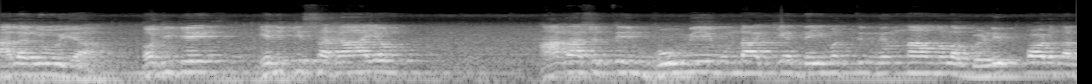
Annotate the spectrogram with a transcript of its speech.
ഹലലൂയ നോക്കിക്കേ എനിക്ക് സഹായം ആകാശത്തെയും ഭൂമിയെയും ഉണ്ടാക്കിയ ദൈവത്തിൽ നിന്നാന്നുള്ള വെളിപ്പാട് താൻ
